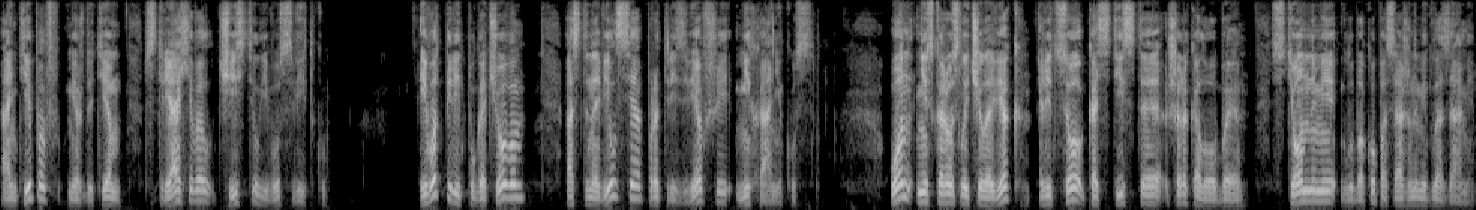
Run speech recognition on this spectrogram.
Антипов, между тем, встряхивал, чистил его свитку. И вот перед Пугачевым остановился протрезвевший механикус. Он низкорослый человек, лицо костистое, широколобое, с темными, глубоко посаженными глазами.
